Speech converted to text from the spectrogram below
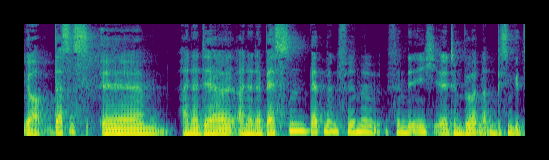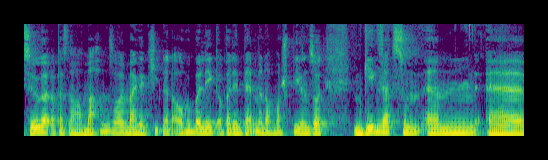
Ja, das ist ähm, einer der einer der besten Batman-Filme, finde ich. Äh, Tim Burton hat ein bisschen gezögert, ob er es noch machen soll. Michael Keaton hat auch überlegt, ob er den Batman noch mal spielen soll. Im Gegensatz zum ähm, äh,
